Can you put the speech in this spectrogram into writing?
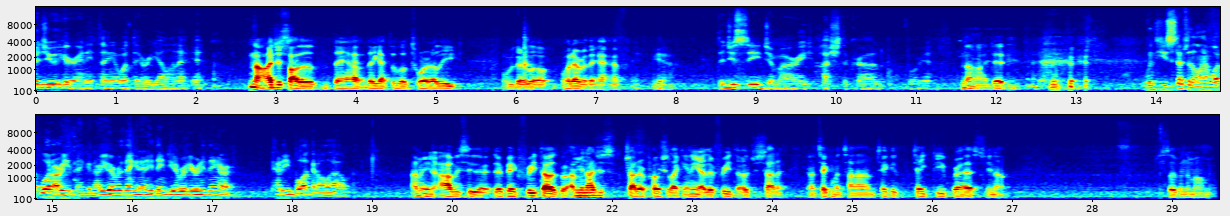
Could you hear anything of what they were yelling at you? no, I just saw the they have they got the little twirly or their little whatever they have. Yeah. Did you see Jamari hush the crowd for you? No, I didn't. When you step to the line, what, what are you thinking? Are you ever thinking anything? Do you ever hear anything, or how do you block it all out? I mean, obviously they're they're big free throws, but I mean, I just try to approach it like any other free throw. Just try to you know take my time, take it, take deep breaths. You know, just live in the moment.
